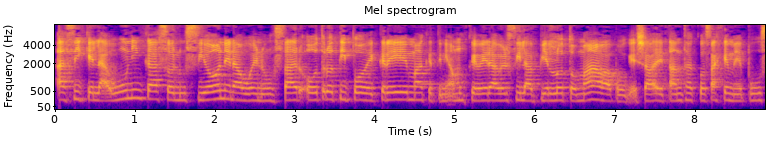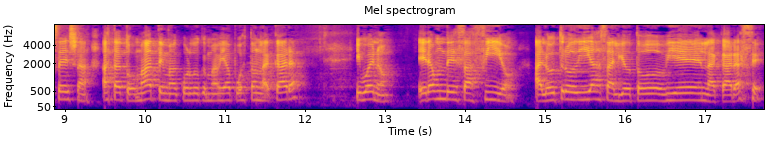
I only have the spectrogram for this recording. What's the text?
Así que la única solución era, bueno, usar otro tipo de crema que teníamos que ver a ver si la piel lo tomaba, porque ya de tantas cosas que me puse, ya hasta tomate me acuerdo que me había puesto en la cara. Y bueno, era un desafío. Al otro día salió todo bien, la cara se...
